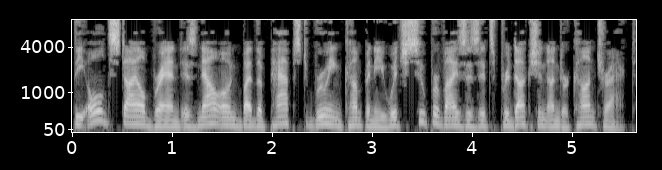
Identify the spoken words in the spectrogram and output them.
The Old Style brand is now owned by the Pabst Brewing Company which supervises its production under contract.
